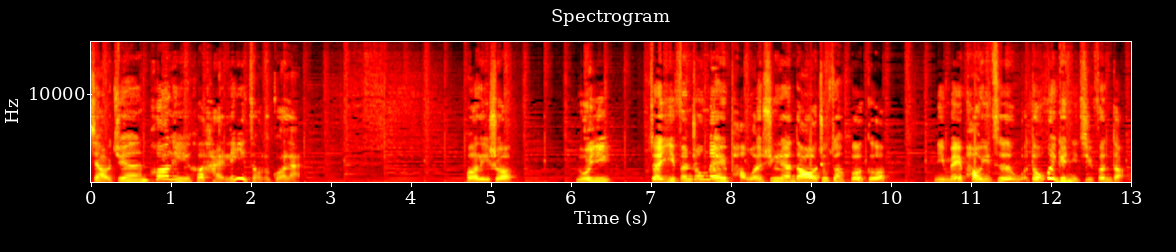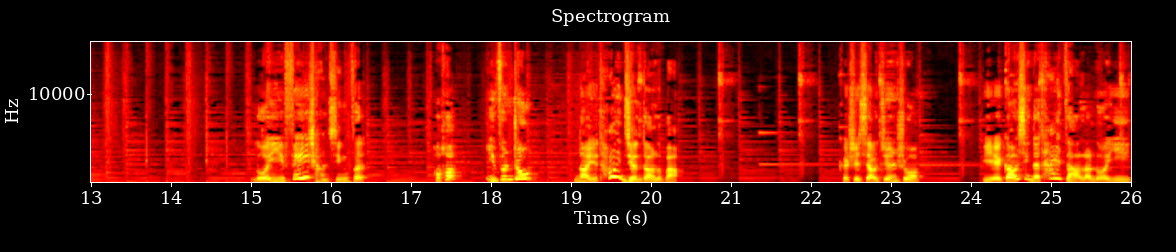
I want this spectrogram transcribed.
小娟、波利和海莉走了过来。波利说：“罗伊，在一分钟内跑完训练道就算合格，你每跑一次我都会给你积分的。”罗伊非常兴奋，哈哈，一分钟，那也太简单了吧！可是小娟说。别高兴得太早了，罗伊。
